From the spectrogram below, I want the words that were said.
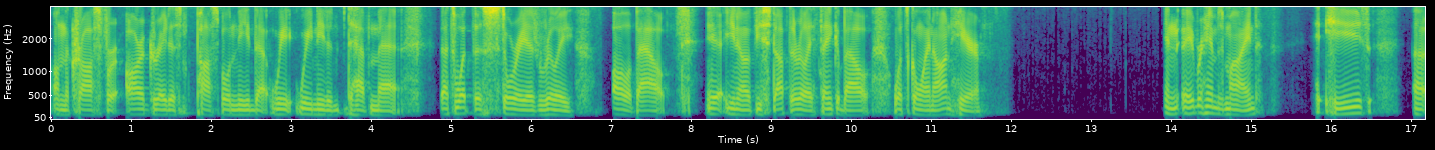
on the cross for our greatest possible need that we, we needed to have met. That's what this story is really all about. You know, if you stop to really think about what's going on here, in Abraham's mind, he's uh,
